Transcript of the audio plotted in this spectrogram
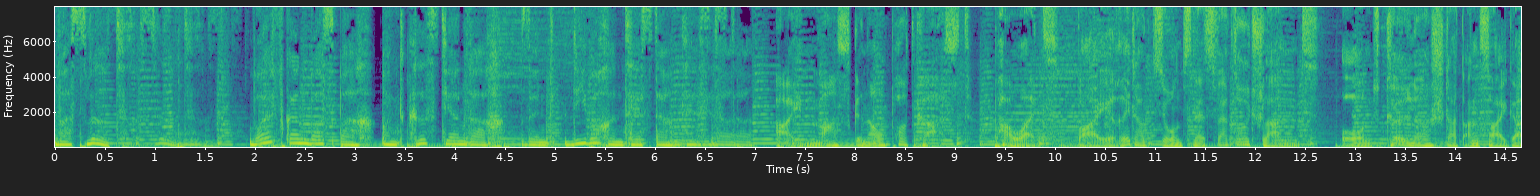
Was wird? Was wird? Wolfgang Bosbach und Christian Rach sind die Wochentester. Ein maßgenau Podcast. Powered bei Redaktionsnetzwerk Deutschland und Kölner Stadtanzeiger.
